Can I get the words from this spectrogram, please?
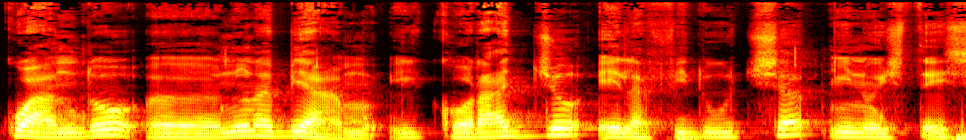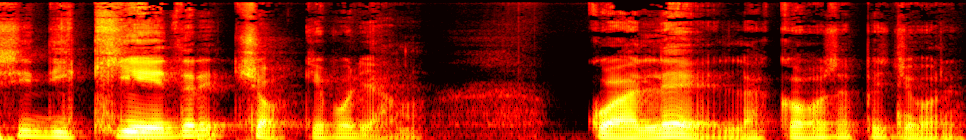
quando eh, non abbiamo il coraggio e la fiducia in noi stessi di chiedere ciò che vogliamo? Qual è la cosa peggiore?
